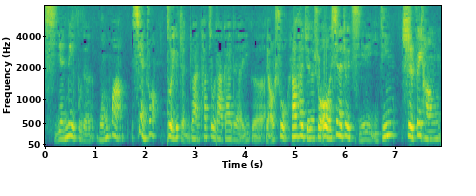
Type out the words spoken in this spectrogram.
企业内部的文化现状做一个诊断，他做大概的一个描述，然后他就觉得说，哦，现在这个企业已经是非常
